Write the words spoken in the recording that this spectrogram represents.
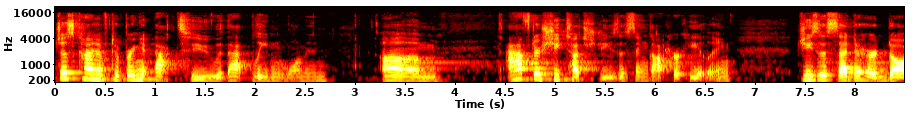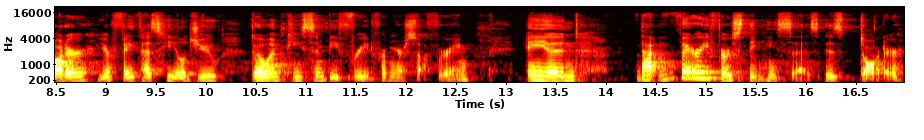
just kind of to bring it back to that bleeding woman, um, after she touched Jesus and got her healing, Jesus said to her, Daughter, your faith has healed you. Go in peace and be freed from your suffering. And that very first thing he says is daughter.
